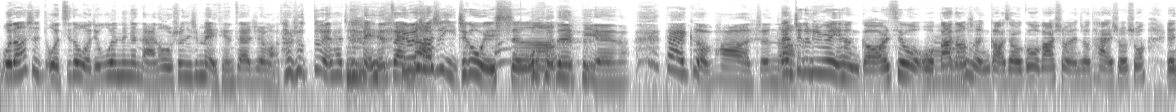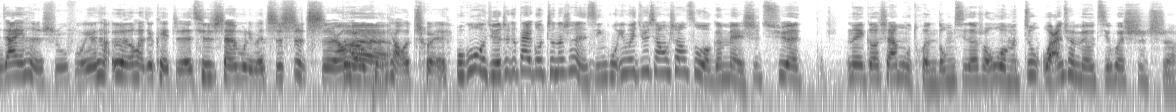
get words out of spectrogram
我当时我记得我就问那个男的，我说你是每天在这吗？他说对，他就是每天在。因为他是以这个为生啊。我的天呐，太可怕了，真的。但这个利润也很高，而且我我爸当时很搞笑，我跟我爸说完之后，他还说说人家也很舒服，因为他饿的话就可以直接去山姆里面吃试吃，然后还有空调吹。不过我觉得这个代购真的是很辛苦，因为就像上次我跟美式去那个山姆囤东西的时候，我们就完全没有机会试吃，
